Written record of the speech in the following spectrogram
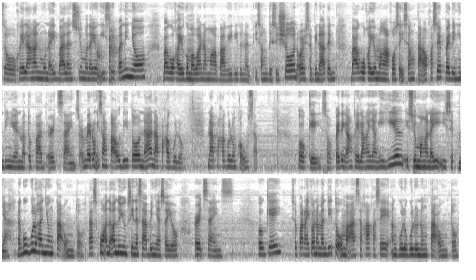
So, kailangan muna i-balance nyo muna yung isipan ninyo bago kayo gumawa ng mga bagay dito na isang desisyon or sabi natin, bago kayo mangako sa isang tao kasi pwedeng hindi nyo yan matupad earth signs or merong isang tao dito na napakagulo, napakagulong kausap. Okay, so pwedeng ang kailangan niyang i-heal is yung mga naiisip niya. Naguguluhan yung taong to. Tapos kung ano-ano yung sinasabi niya sa'yo, earth signs. Okay? So, parang ikaw naman dito, umaasa ka kasi ang gulo-gulo nung taong to.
